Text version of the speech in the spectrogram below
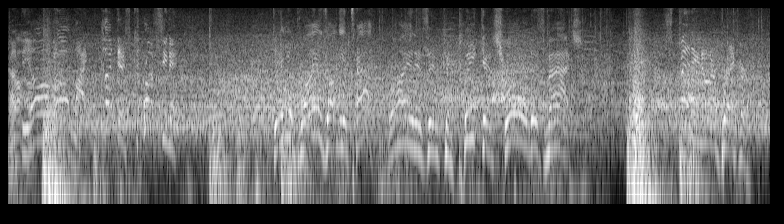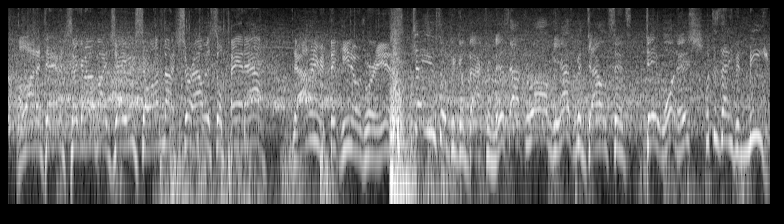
Got the arm. Oh, my goodness, crushing it. Daniel Bryan's on the attack. Bryan is in complete control of this match. Spinning arm breaker. A lot of damage taken on by Jey Uso. I'm not sure how this will pan out. Yeah, I don't even think he knows where he is. Jey Uso can come back from this. After all, he has been down since day one-ish. What does that even mean?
